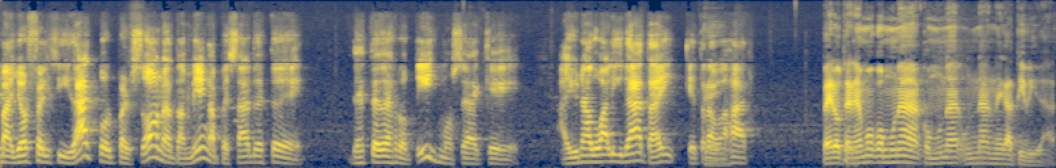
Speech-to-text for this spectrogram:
mayor felicidad por persona también, a pesar de este, de este derrotismo. O sea que hay una dualidad ahí que trabajar pero tenemos como una, como una, negatividad.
